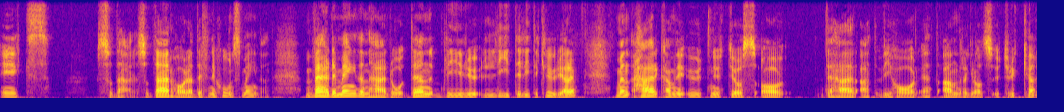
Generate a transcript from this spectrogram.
x, sådär. Så där har jag definitionsmängden. Värdemängden här då, den blir ju lite, lite klurigare. Men här kan vi utnyttja oss av det här att vi har ett andragradsuttryck här.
